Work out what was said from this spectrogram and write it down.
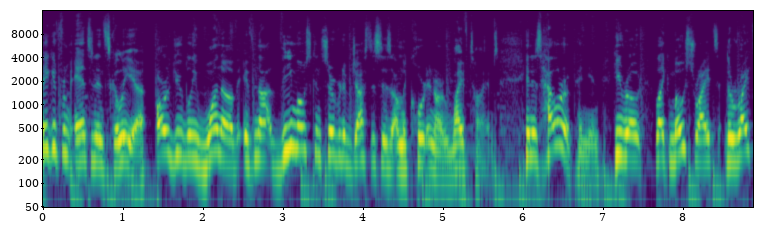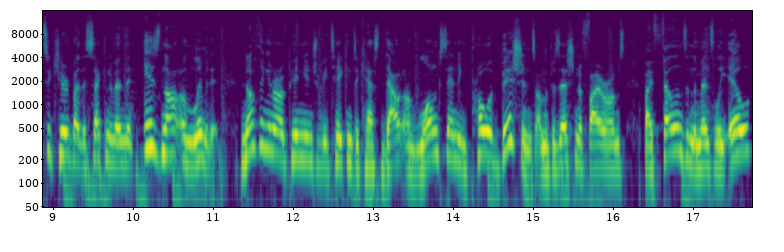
take it from Antonin Scalia, arguably one of, if not the most conservative justices on the court in our lifetimes. In his Heller opinion, he wrote, like most rights, the right secured by the Second Amendment is not unlimited. Nothing in our opinion should be taken to cast doubt on long-standing prohibitions on the possession of firearms by felons and the mentally ill,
